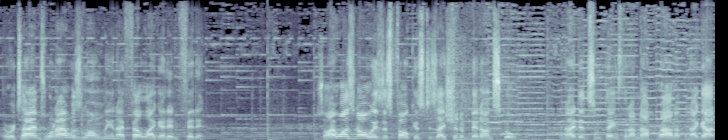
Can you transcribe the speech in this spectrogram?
There were times when I was lonely and I felt like I didn't fit in. So I wasn't always as focused as I should have been on school. And I did some things that I'm not proud of. And I got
